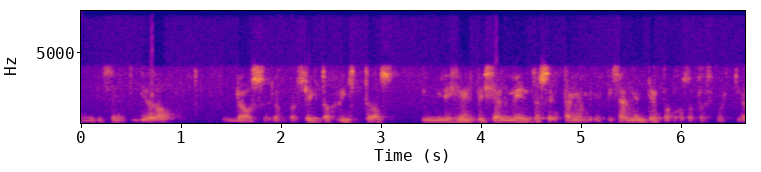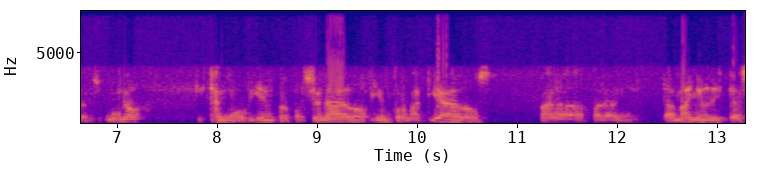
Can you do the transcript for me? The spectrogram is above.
En ese sentido, los, los proyectos vistos dirigen especialmente, o se están especialmente por dos otras cuestiones. Uno, que están como bien proporcionados, bien formateados para, para el tamaño de estas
